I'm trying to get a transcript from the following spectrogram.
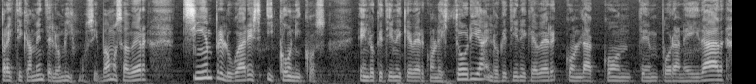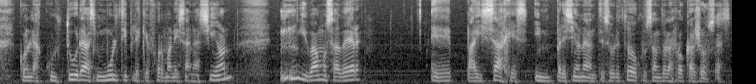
prácticamente lo mismo, ¿sí? vamos a ver siempre lugares icónicos en lo que tiene que ver con la historia, en lo que tiene que ver con la contemporaneidad, con las culturas múltiples que forman esa nación, y vamos a ver eh, paisajes impresionantes, sobre todo cruzando las rocallosas.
